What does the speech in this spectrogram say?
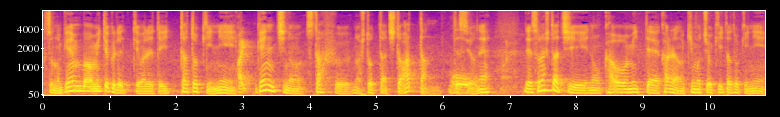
その現場を見てくれって言われて行った時に、はい、現地のスタッフの人たちと会ったんですよね。でその人たちの顔を見て彼らの気持ちを聞いた時に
